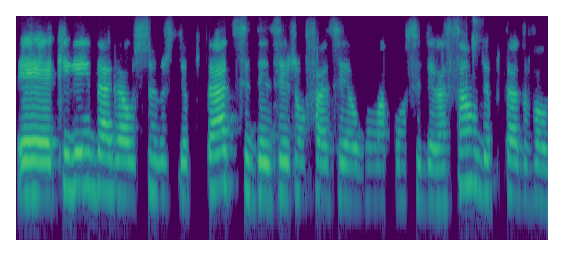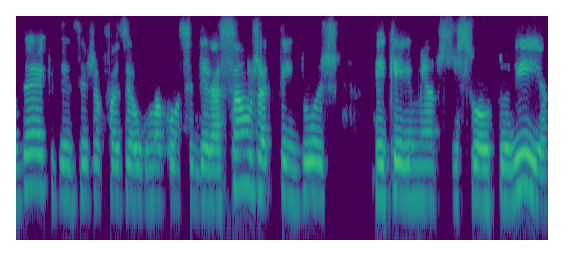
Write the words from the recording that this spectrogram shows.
É, queria indagar os senhores deputados se desejam fazer alguma consideração. O deputado Valdec deseja fazer alguma consideração, já que tem dois requerimentos de sua autoria.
